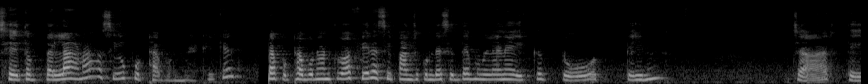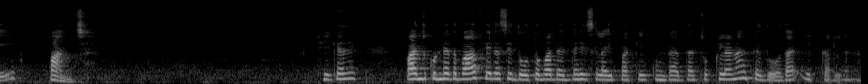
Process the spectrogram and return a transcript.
6 ਤੋਂ ਪਹਿਲਾਂ ਆਣਾ ਅਸੀਂ ਉਹ ਪੁੱਠਾ ਬੁਣਨਾ ਹੈ, ਠੀਕ ਹੈ ਪੁੱਠਾ ਪੁੱਠਾ ਬੁਣਨ ਤੋਂ ਬਾਅਦ ਫਿਰ ਅਸੀਂ ਪੰਜ ਕੁੰਡੇ ਸਿੱਧੇ ਬੁਣ ਲੈਣੇ 1 2 3 4 ਤੇ 5 ਠੀਕ ਹੈ ਜੀ। ਪੰਜ ਕੁੰਡੇ ਤੋਂ ਬਾਅਦ ਫਿਰ ਅਸੀਂ ਦੋ ਤੋਂ ਬਾਅਦ ਇਦਾਂ ਹੀ ਸਲਾਈ ਪਾ ਕੇ ਕੁੰਡਾ ਇਦਾਂ ਚੁੱਕ ਲੈਣਾ ਤੇ ਦੋ ਦਾ ਇੱਕ ਕਰ ਲੈਣਾ।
